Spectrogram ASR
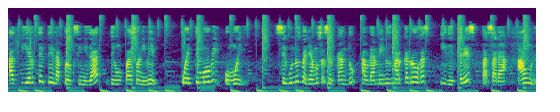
advierte de la proximidad de un paso a nivel, puente móvil o muelle. Según nos vayamos acercando, habrá menos marcas rojas y de tres pasará a una.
